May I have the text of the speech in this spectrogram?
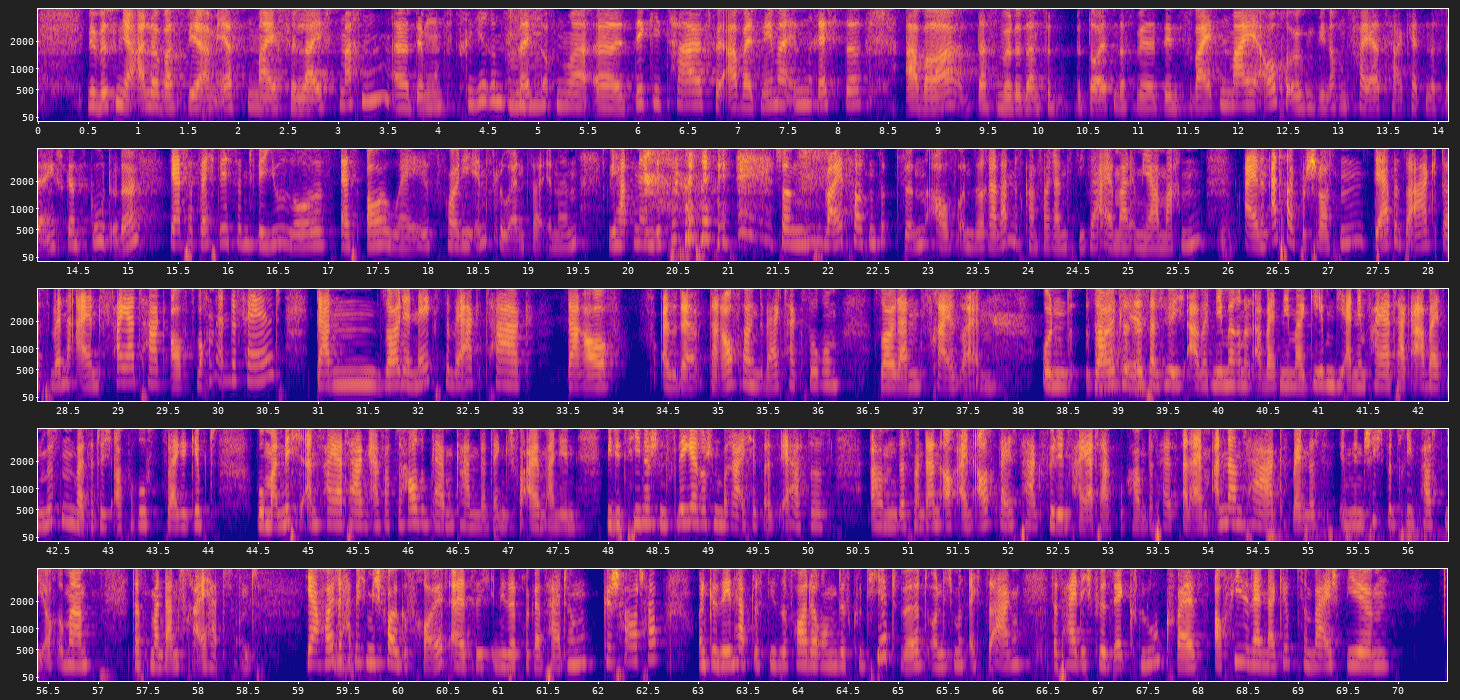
wir wissen ja alle, was wir am 1. Mai vielleicht machen, äh, demonstrieren, vielleicht mhm. auch nur äh, digital für ArbeitnehmerInnenrechte. Aber das würde dann bedeuten, dass wir den 2. Mai auch irgendwie noch einen Feiertag hätten. Das wäre eigentlich ganz gut, oder? Ja, tatsächlich sind wir Users, as always, voll die InfluencerInnen. Wir hatten nämlich schon 2017 auf unserer Landeskonferenz, die wir einmal im Jahr machen, einen Antrag beschlossen, der besagt, dass wenn ein Feiertag aufs Wochenende fällt, dann soll der nächste Werktag darauf, also der darauffolgende Werktag so rum, soll dann frei sein. Und sollte okay. es natürlich Arbeitnehmerinnen und Arbeitnehmer geben, die an dem Feiertag arbeiten müssen, weil es natürlich auch Berufszweige gibt, wo man nicht an Feiertagen einfach zu Hause bleiben kann. Da denke ich vor allem an den medizinischen, pflegerischen Bereich jetzt als erstes, ähm, dass man dann auch einen Ausgleichstag für den Feiertag bekommt. Das heißt, an einem anderen Tag, wenn das in den Schichtbetrieb passt, wie auch immer, dass man dann frei hat. Und ja, heute mhm. habe ich mich voll gefreut, als ich in dieser Brücker Zeitung geschaut habe und gesehen habe, dass diese Forderung diskutiert wird. Und ich muss echt sagen, das halte ich für sehr klug, weil es auch viele Länder gibt, zum Beispiel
